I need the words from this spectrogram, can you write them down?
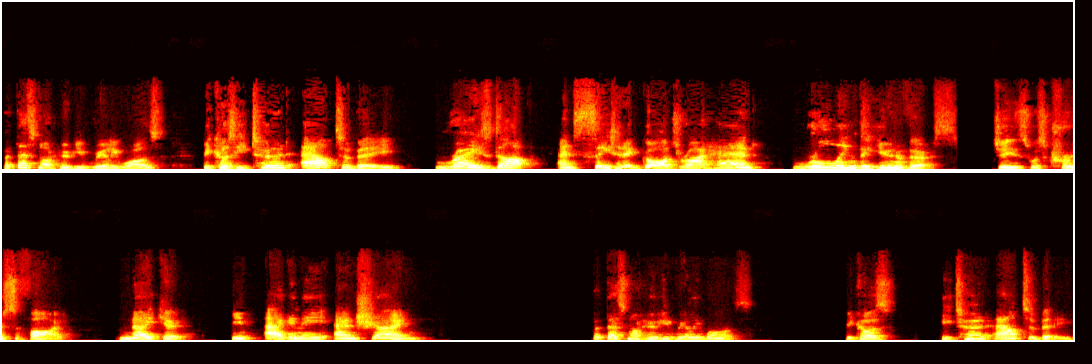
But that's not who he really was because he turned out to be raised up and seated at God's right hand, ruling the universe. Jesus was crucified, naked, in agony and shame. But that's not who he really was, because he turned out to be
